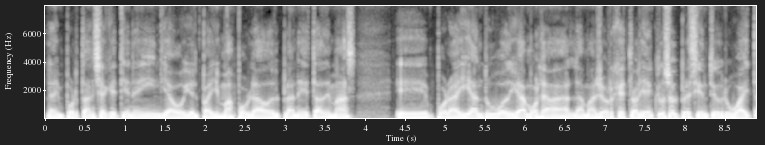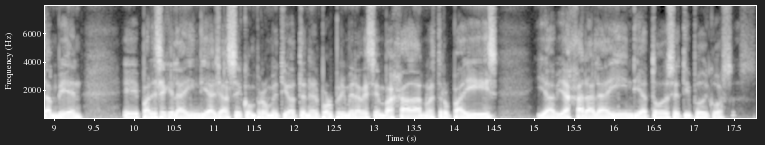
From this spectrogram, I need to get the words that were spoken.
importancia que tiene India, hoy el país más poblado del planeta además. Eh, por ahí anduvo, digamos, la, mayor gestualidad, incluso el presidente de Uruguay también. Eh, parece que la India ya se comprometió a tener por primera vez embajada a nuestro país y a viajar a la India, todo ese tipo de cosas.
